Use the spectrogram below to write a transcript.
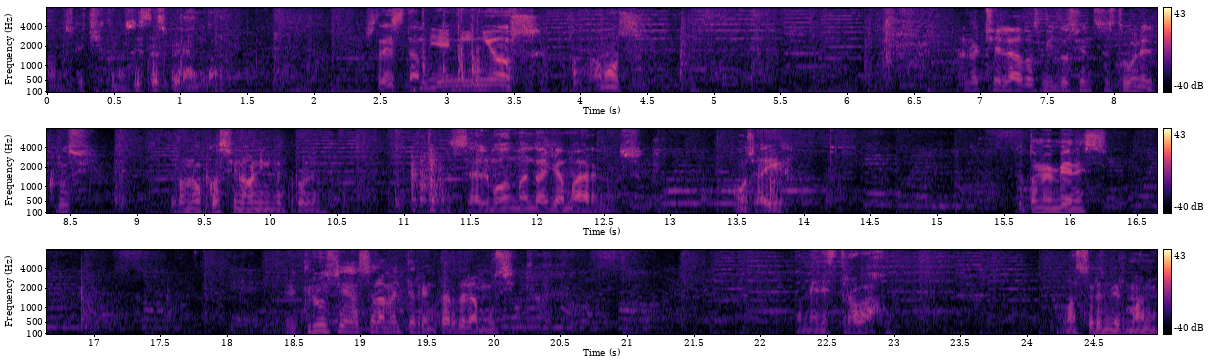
vamos, que chico nos está esperando. Ustedes también, niños. Vamos. Anoche la 2200 estuvo en el cruce, pero no ocasionó ningún problema. Salmón manda a llamarnos. Vamos a ir. Tú también vienes. El cruce no es solamente rentar de la música. También es trabajo. Además, tú eres mi hermano.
